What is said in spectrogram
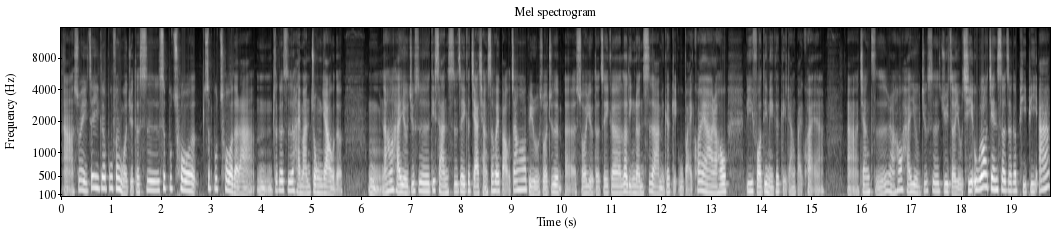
啊所以这一个部分我觉得是是不错，是不错的啦。嗯，这个是还蛮重要的。嗯，然后还有就是第三是这个加强社会保障哦，比如说就是呃所有的这个乐龄人士啊，每个给五百块啊，然后 B40 每个给两百块啊，啊这样子。然后还有就是居者有其屋咯，建设这个 PPR。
